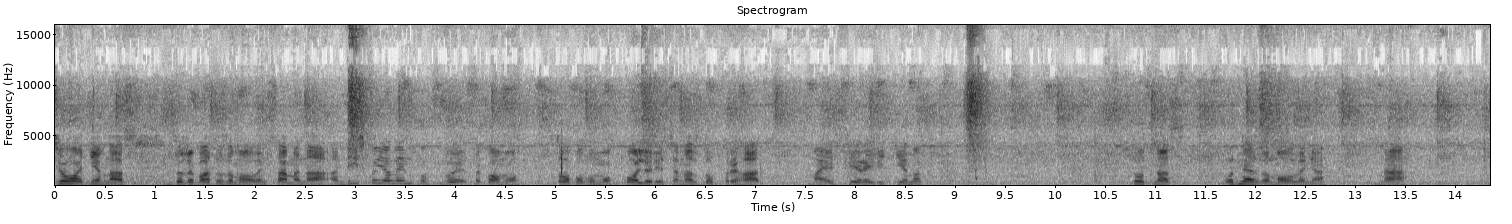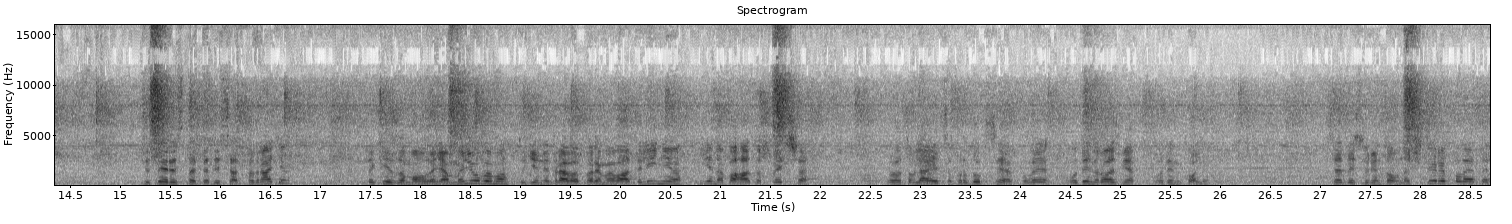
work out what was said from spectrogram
Сьогодні в нас дуже багато замовлень саме на англійську ялинку. В такому топовому кольорі це у нас дуб фрегат, має сірий відтінок. Тут у нас одне замовлення на 450 квадратів. Такі замовлення ми любимо, тоді не треба перемивати лінію і набагато швидше виготовляється продукція, коли один розмір, один колір. Це десь орієнтовно 4 палети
